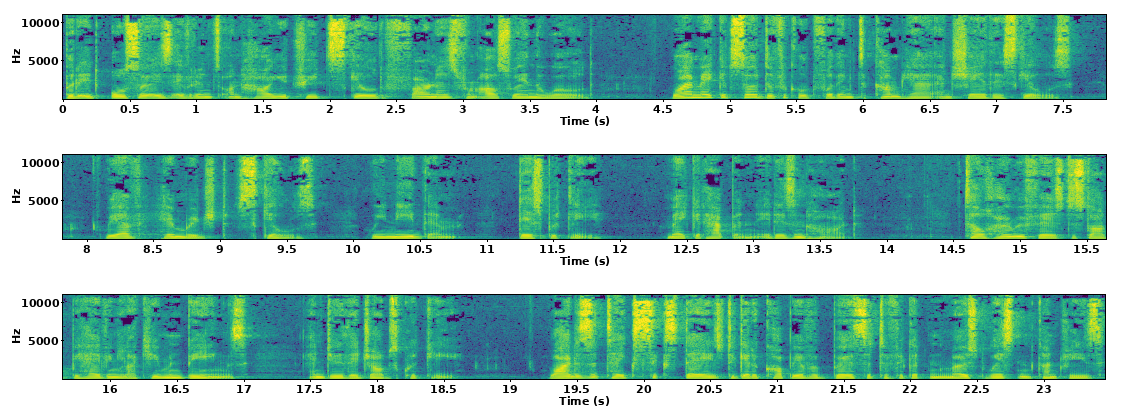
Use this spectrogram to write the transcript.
but it also is evidence on how you treat skilled foreigners from elsewhere in the world. Why make it so difficult for them to come here and share their skills? We have hemorrhaged skills. We need them desperately. Make it happen. It isn't hard. Tell Home Affairs to start behaving like human beings and do their jobs quickly. Why does it take six days to get a copy of a birth certificate in most Western countries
